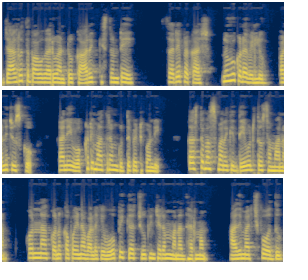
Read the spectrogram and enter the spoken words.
జాగ్రత్త బావగారు అంటూ కారెక్కిస్తుంటే సరే ప్రకాష్ నువ్వు కూడా వెళ్ళు పని చూసుకో. కానీ ఒక్కటి మాత్రం గుర్తుపెట్టుకోండి. కస్టమర్స్ మనకి దేవుడితో సమానం. కొన్నా కొనకపోయినా వాళ్ళకి ఓపిక్గా చూపించడం మన ధర్మం. అది మర్చిపోవద్దు.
